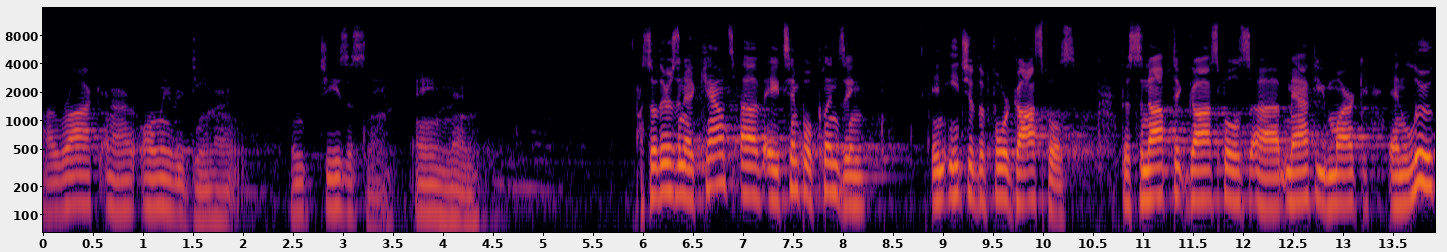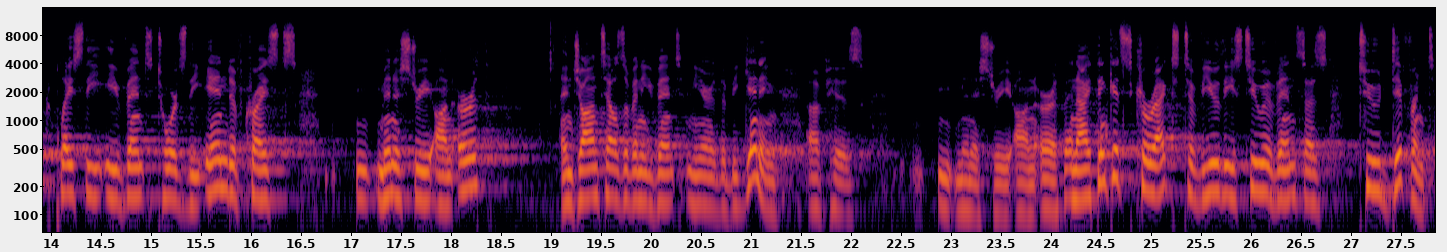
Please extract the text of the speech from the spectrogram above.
our rock and our only Redeemer. In Jesus' name, amen. So there's an account of a temple cleansing in each of the four Gospels. The Synoptic Gospels, uh, Matthew, Mark, and Luke, place the event towards the end of Christ's ministry on earth, and John tells of an event near the beginning of his ministry on earth. And I think it's correct to view these two events as two different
